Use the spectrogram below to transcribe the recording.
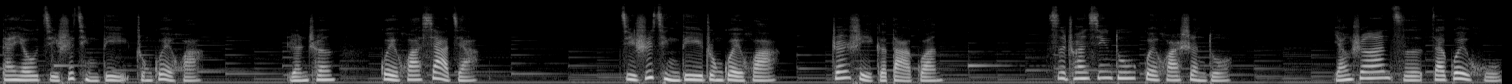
单有几十顷地种桂花，人称“桂花夏家”。几十顷地种桂花，真是一个大官。四川新都桂花甚多，杨生安祠在桂湖，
